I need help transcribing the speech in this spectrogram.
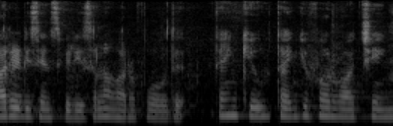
aari designs videos எல்லாம் வரப்போகுது. தேங்க்யூ தேங்க்யூ ஃபார் வாட்சிங்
